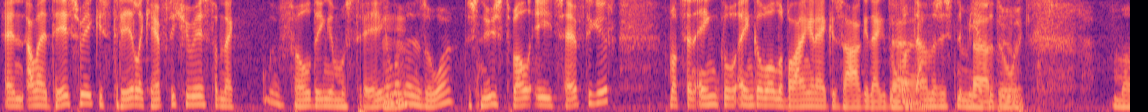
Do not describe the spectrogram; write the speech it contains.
En allee, deze week is het redelijk heftig geweest, omdat ik veel dingen moest regelen Mhm. en zo. hè. Dus nu is het wel iets heftiger. Maar het zijn enkel, enkel wel de belangrijke zaken die ik doe, Ja, want anders is het niet meer Ja, te doen. Maar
